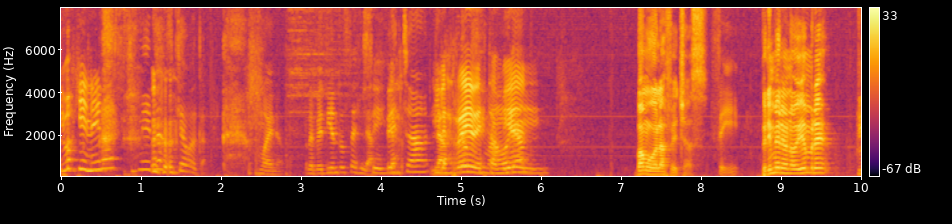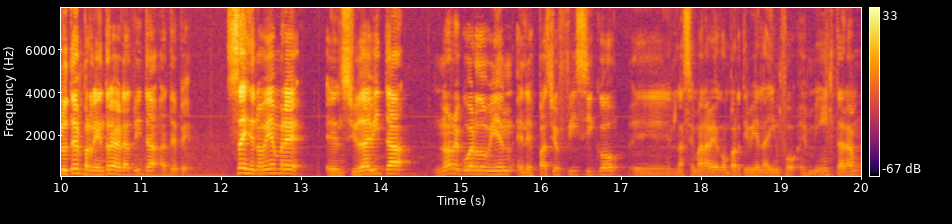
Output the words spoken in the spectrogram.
¿Y vos quién eras? ¿Quién eras? ¿Qué hago acá? Bueno, repetí entonces la Sí, fecha. Y la las redes hora. Vamos con las fechas. Sí. Primero de noviembre, Club Temperley, entrada gratuita ATP. 6 de noviembre, en Ciudad Evita, no recuerdo bien el espacio físico. eh, en la semana voy a compartir bien la info en mi Instagram.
